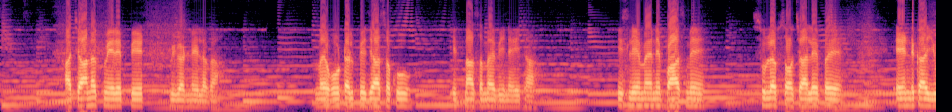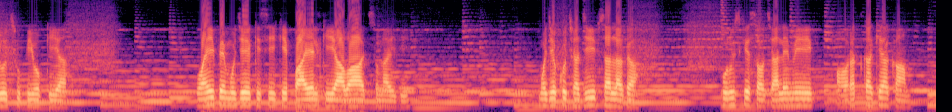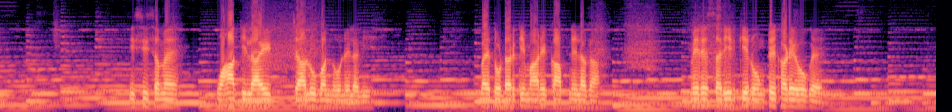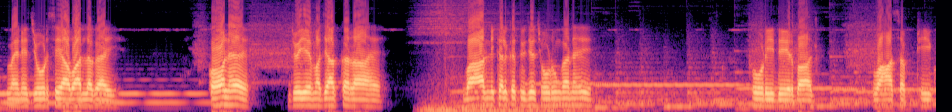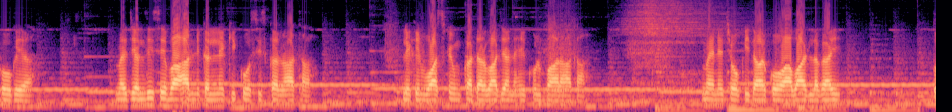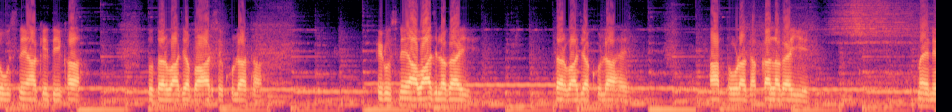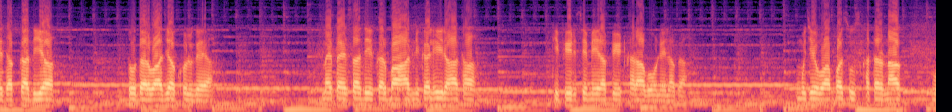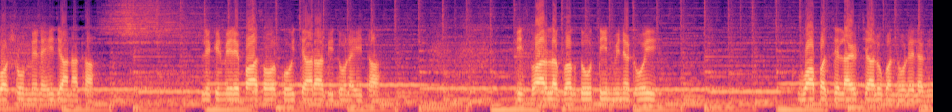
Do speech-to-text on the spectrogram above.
अचानक मेरे पेट बिगड़ने लगा। मैं होटल पे जा सकूँ, इतना समय भी नहीं था। इसलिए मैंने पास में सुलभ शौचालय पे एंड का यूज़ उपयोग किया। वहीं पे मुझे किसी के पायल की आवाज़ सुनाई दी। मुझे कुछ अजीब सा लगा, पुरुष के शौचालय में एक औरत का क्या काम? इसी समय वहाँ की लाइट चालू बंद होने लगी। मैं तो डर के मारे कांपने लगा। मेरे शरीर के रोंगटे खड़े हो गए। मैंने ज़ोर से आवाज़ लगाई, कौन है जो ये मज़ाक कर रहा है? बाहर निकल के तुझे छोड़ूँगा नहीं। थोड़ी देर बाद वहाँ सब ठीक हो गया। मैं जल्दी से बाहर निकलने की कोशिश कर रहा था, लेकिन वॉशरूम का दरवाज़ा नहीं खुल पा रहा था। मैंने चौकीदार को आवाज़ लगाई। तो उसने आके देखा तो दरवाज़ा बाहर से खुला था। फिर उसने आवाज़ लगाई, दरवाज़ा खुला है। आप थोड़ा धक्का लगाइए। मैंने धक्का दिया तो दरवाज़ा खुल गया। मैं पैसा देकर बाहर निकल ही रहा था, कि फिर से मेरा पेट खराब होने लगा। मुझे वापस उस खतरनाक वॉशरूम में नहीं जाना था। लेकिन मेरे पास और कोई चारा भी तो नहीं था। इस बार लगभग दो तीन मिनट हुई। वापस से लाइट चालू बंद होने लगी।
